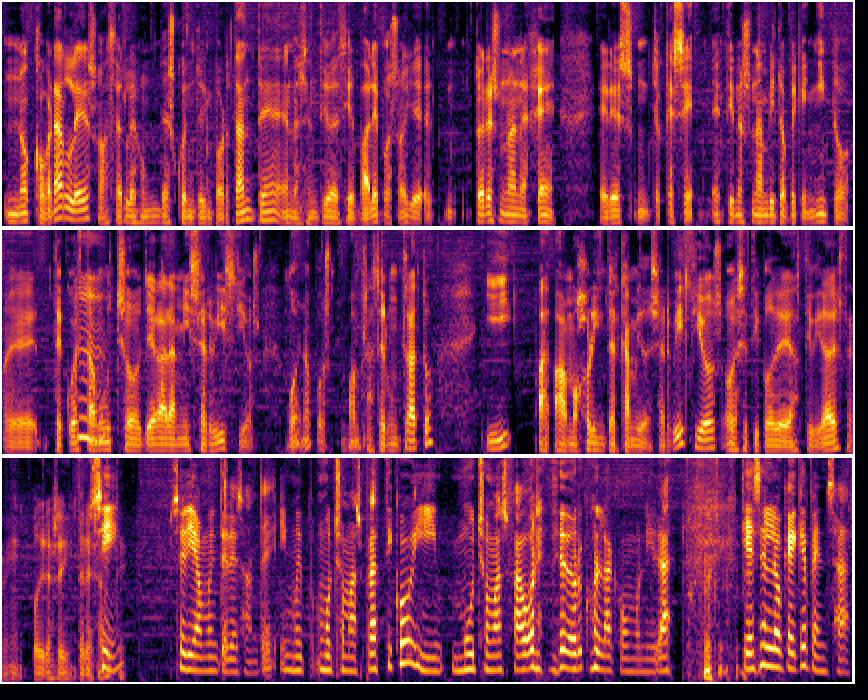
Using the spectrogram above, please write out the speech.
no cobrarles o hacerles un descuento importante en el sentido de decir, vale, pues oye, tú eres una ONG, eres, yo qué sé, eh, tienes un ámbito pequeñito, eh, te cuesta Mm. mucho llegar a mis servicios. Bueno, pues vamos a hacer un trato y a, a lo mejor intercambio de servicios o ese tipo de actividades también podría ser interesante. Sí, sería muy interesante y muy, mucho más práctico y mucho más favorecedor con la comunidad, que es en lo que hay que pensar,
